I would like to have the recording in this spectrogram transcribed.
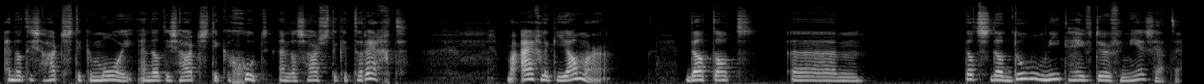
En dat is hartstikke mooi en dat is hartstikke goed en dat is hartstikke terecht. Maar eigenlijk jammer dat, dat, um, dat ze dat doel niet heeft durven neerzetten.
